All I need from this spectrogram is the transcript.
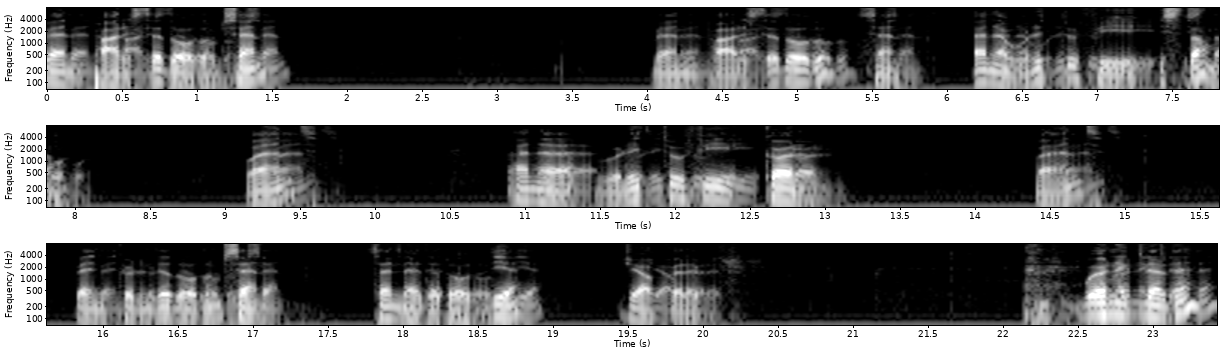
ben Paris'te doğdum sen ben Paris'te doğdum sen أنا ولدت في İstanbul went Ene velittu fi Köln. Went Ben Köln'de doğdum sen. Sen. Nerede doğdun diye cevap verebilir. Bu örneklerde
